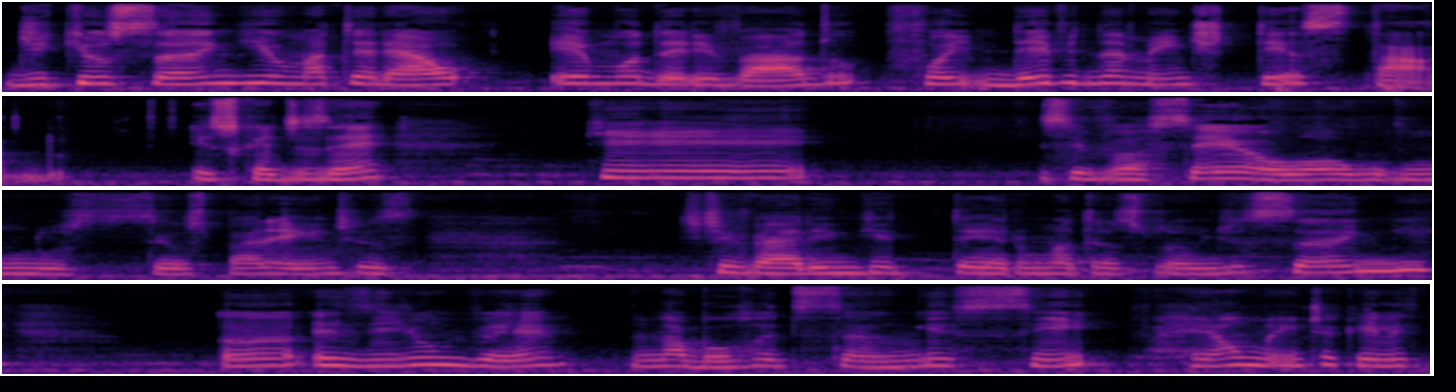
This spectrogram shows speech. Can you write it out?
de que o sangue e o material hemoderivado foi devidamente testado. Isso quer dizer que se você ou algum dos seus parentes tiverem que ter uma transfusão de sangue, uh, exijam ver na bolsa de sangue se realmente aquele,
